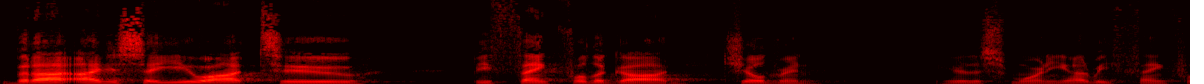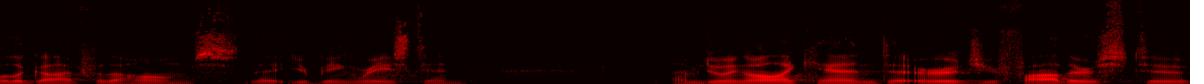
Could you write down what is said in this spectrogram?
But I, I just say you ought to be thankful to God, children, here this morning. You ought to be thankful to God for the homes that you're being raised in. I'm doing all I can to urge your fathers to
